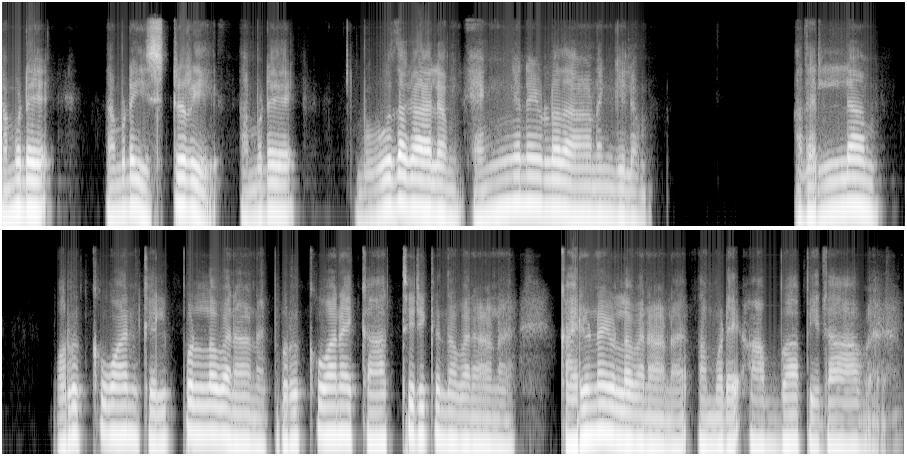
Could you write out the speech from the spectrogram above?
നമ്മുടെ നമ്മുടെ ഹിസ്റ്ററി നമ്മുടെ ഭൂതകാലം എങ്ങനെയുള്ളതാണെങ്കിലും അതെല്ലാം പൊറുക്കുവാൻ കെൽപ്പുള്ളവനാണ് പൊറുക്കുവാനായി കാത്തിരിക്കുന്നവനാണ് കരുണയുള്ളവനാണ് നമ്മുടെ അബ്ബ പിതാവ്.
